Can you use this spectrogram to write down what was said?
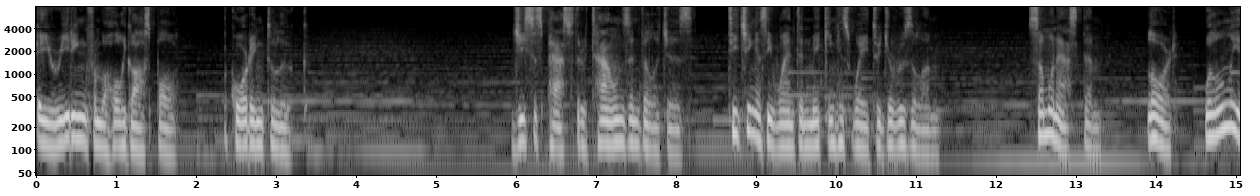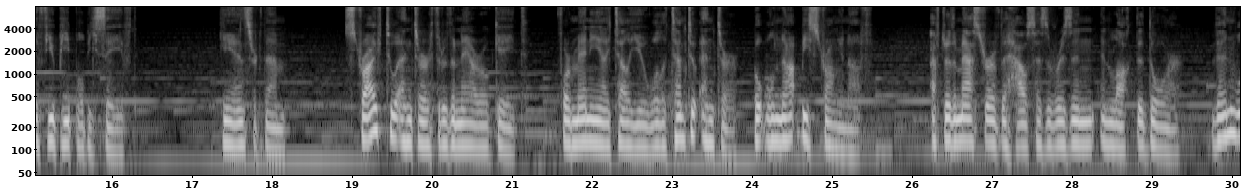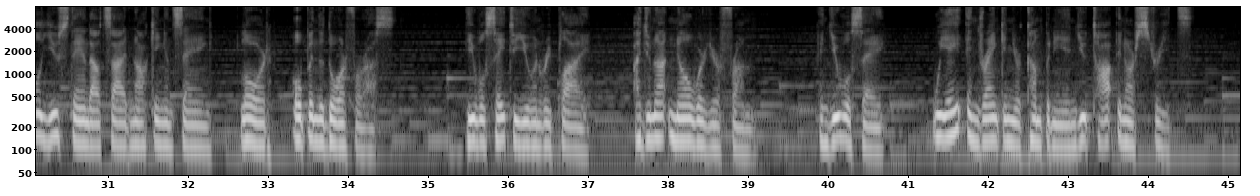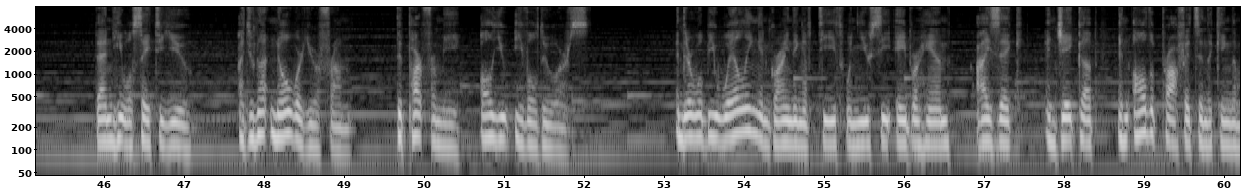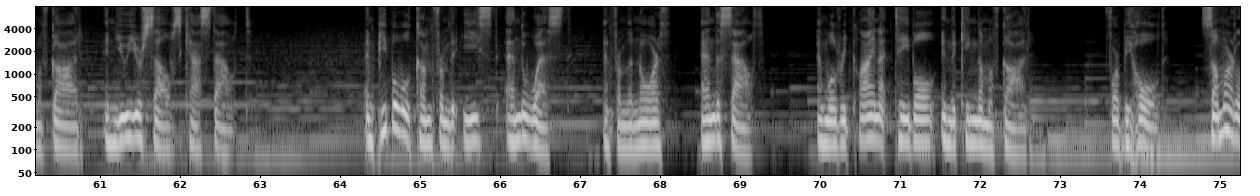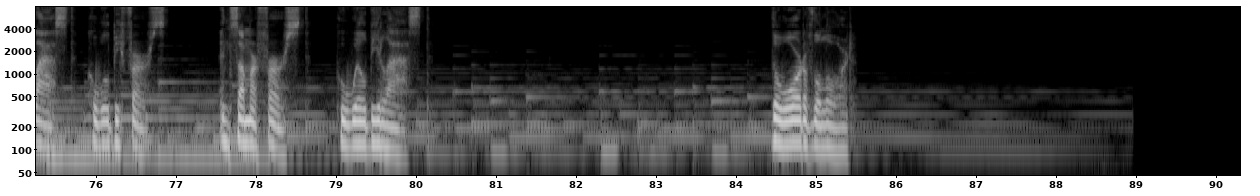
A reading from the Holy Gospel according to Luke. Jesus passed through towns and villages, teaching as he went and making his way to Jerusalem. Someone asked him, Lord, will only a few people be saved? He answered them, Strive to enter through the narrow gate, for many, I tell you, will attempt to enter, but will not be strong enough. After the master of the house has arisen and locked the door, then will you stand outside knocking and saying, Lord, open the door for us. He will say to you in reply, I do not know where you're from. And you will say, We ate and drank in your company, and you taught in our streets. Then he will say to you, I do not know where you're from. Depart from me, all you evildoers. And there will be wailing and grinding of teeth when you see Abraham, Isaac, and Jacob and all the prophets in the kingdom of God, and you yourselves cast out. And people will come from the east and the west, and from the north and the south, and will recline at table in the kingdom of God. For behold, some are last who will be first, and some are first who will be last. The word of the Lord.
